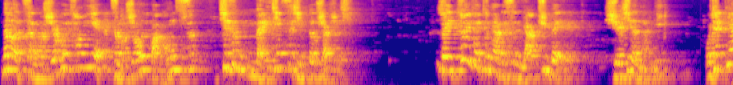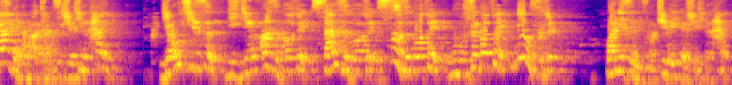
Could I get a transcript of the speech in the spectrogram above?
那么，怎么学会创业？怎么学会管公司？其实每件事情都需要学习。所以，最最重要的是你要具备学习的能力。我觉得第二点呢，我要讲的是学习的态度。尤其是已经二十多岁、三十多岁、四十多岁、五十多岁、六十岁，关键是你怎么具备一个学习的态度。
